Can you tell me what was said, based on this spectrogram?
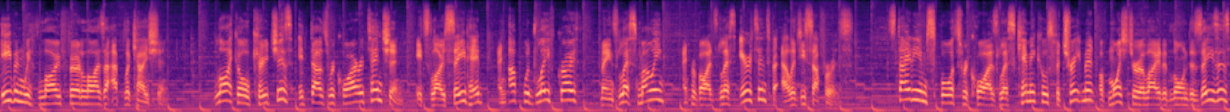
even with low fertiliser application. Like all cooches, it does require attention. Its low seed head and upward leaf growth means less mowing and provides less irritants for allergy sufferers. Stadium Sports requires less chemicals for treatment of moisture-related lawn diseases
